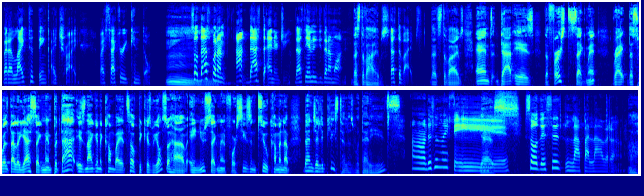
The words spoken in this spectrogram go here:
but I like to think I try. By Zachary Quinto. So that's what I'm, I'm, that's the energy. That's the energy that I'm on. That's the vibes. That's the vibes. That's the vibes. And that is the first segment, right? The Suéltalo Ya segment. But that is not going to come by itself because we also have a new segment for season two coming up. Danyeli, please tell us what that is. Uh, this is my face. Yes. So this is la palabra. the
